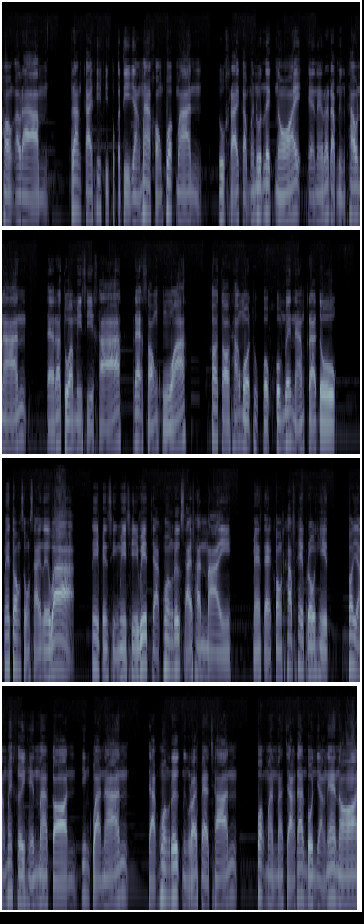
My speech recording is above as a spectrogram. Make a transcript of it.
ทองอาราม ร่างกายที่ผิดปกติอย่างมากของพวกมัน ดูคล้ายกับมนุษย์เล็กน้อย แต่ในระดับหนึ่งเท่านั้น แต่ละตัวมีสีขาและสองหัว ข้อต่อทั้งหมดถูกปกคลุมด้วยหนามกระดูก ไม่ต้องสงสัยเลยว่า นี่เป็นสิ่งมีชีวิตจากห้วงลึกสายพันธุ์ใหม่ แม้แต่กองทัพเทพโรหิต ก็ยังไม่เคยเห็นมาก่อน ยิ่งกว่านั้น จากห้วงลึก 108 ชั้น พวกมันมาจากด้านบนอย่างแน่นอน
